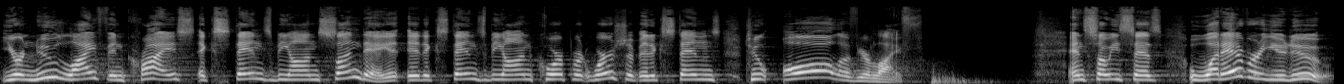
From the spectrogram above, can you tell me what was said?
your new life in Christ extends beyond Sunday. It, it extends beyond corporate worship. It extends to all of your life. And so he says, whatever you do,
